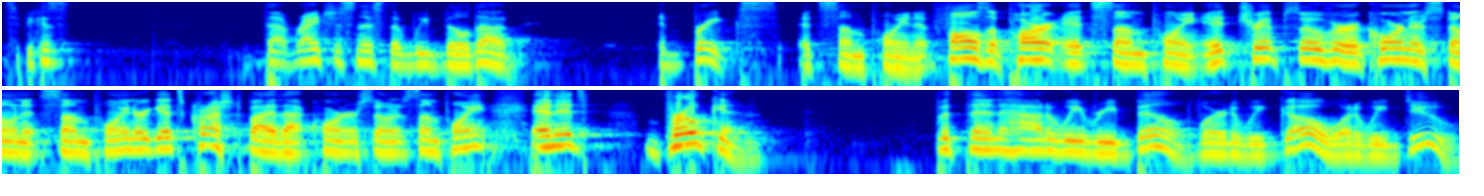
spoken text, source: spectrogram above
See, because that righteousness that we build up it breaks at some point. It falls apart at some point. It trips over a cornerstone at some point or gets crushed by that cornerstone at some point, and it's broken. But then how do we rebuild? Where do we go? What do we do?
